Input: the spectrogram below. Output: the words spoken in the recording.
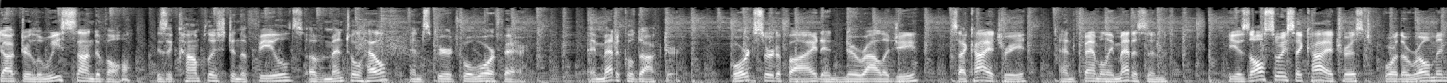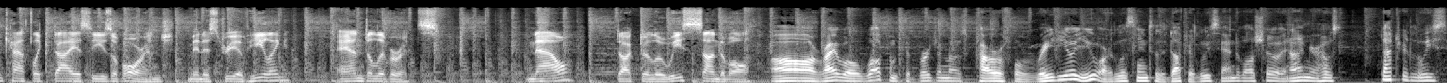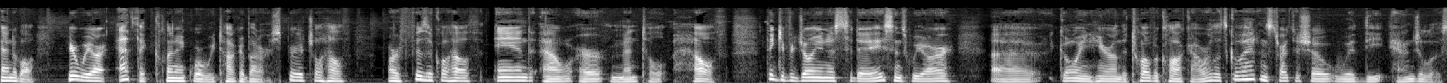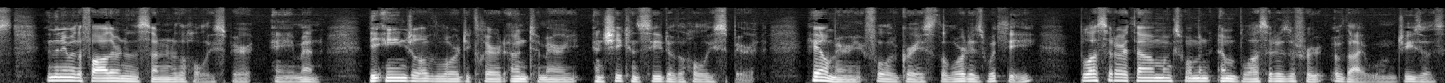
Dr. Luis Sandoval is accomplished in the fields of mental health and spiritual warfare, a medical doctor, board certified in neurology, psychiatry, and family medicine. He is also a psychiatrist for the Roman Catholic Diocese of Orange Ministry of Healing and Deliverance. Now, Dr. Luis Sandoval. All right. Well, welcome to Virgin Most Powerful Radio. You are listening to the Dr. Luis Sandoval Show, and I'm your host, Dr. Luis Sandoval. Here we are at the clinic where we talk about our spiritual health, our physical health, and our mental health. Thank you for joining us today. Since we are uh, going here on the 12 o'clock hour, let's go ahead and start the show with the Angelus. In the name of the Father, and of the Son, and of the Holy Spirit. Amen. The angel of the Lord declared unto Mary, and she conceived of the Holy Spirit. Hail Mary, full of grace, the Lord is with thee. Blessed art thou amongst women, and blessed is the fruit of thy womb, Jesus.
